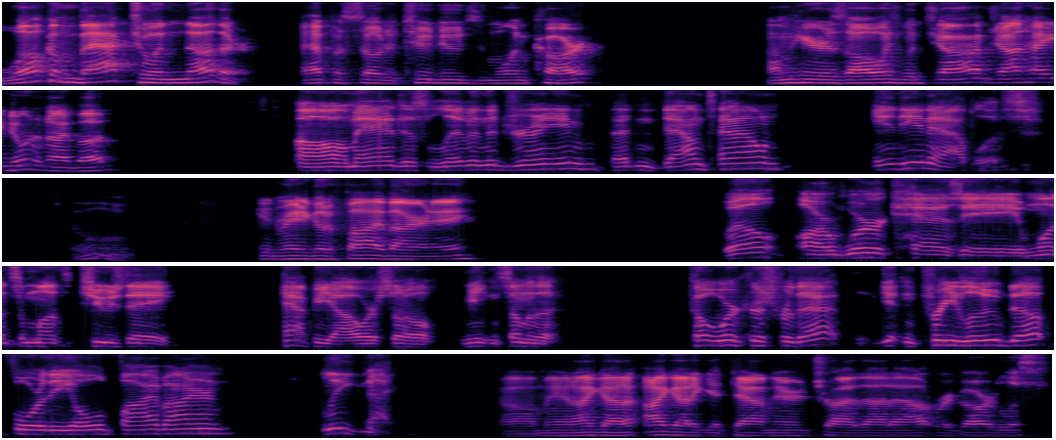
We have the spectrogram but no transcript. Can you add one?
Welcome back to another episode of Two Dudes in One Cart. I'm here as always with John. John, how you doing tonight, bud? Oh man, just living the dream, heading downtown Indianapolis. Ooh, getting ready to go to Five Iron, eh? Well, our work has a once a month Tuesday happy hour, so meeting some of the co-workers for that, getting pre-lubed up for the old Five Iron League night. Oh man, I got I got to get down there and try that out, regardless.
